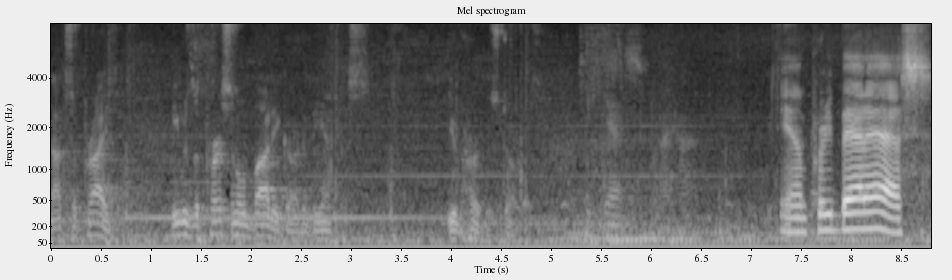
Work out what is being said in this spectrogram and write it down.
Not surprising. He was the personal bodyguard of the Empress. You've heard the stories. Yes, I have. yeah I'm pretty badass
